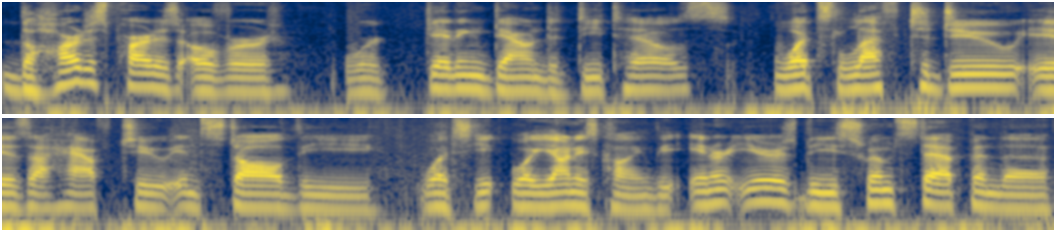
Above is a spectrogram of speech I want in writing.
The hardest part is over. We're getting down to details. What's left to do is I have to install the what's what Yanni's calling the inner ears, the swim step, and the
